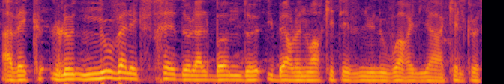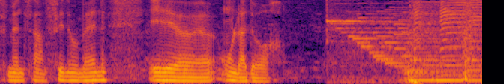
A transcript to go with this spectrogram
avec le nouvel extrait de l'album de Hubert Lenoir qui était venu nous voir il y a quelques semaines. C'est un phénomène et euh, on l'adore. Bye.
